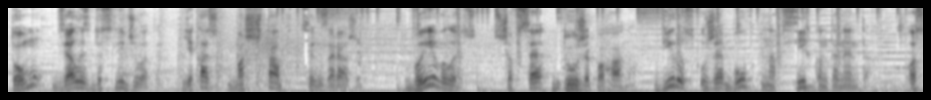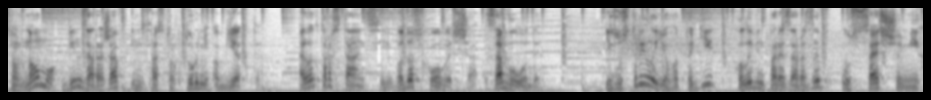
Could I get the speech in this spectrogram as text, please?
Тому взялись досліджувати, яка ж масштаб цих заражень. Виявилось, що все дуже погано. Вірус уже був на всіх континентах. В основному він заражав інфраструктурні об'єкти: електростанції, водосховища, заводи. І зустріли його тоді, коли він перезаразив усе, що міг.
